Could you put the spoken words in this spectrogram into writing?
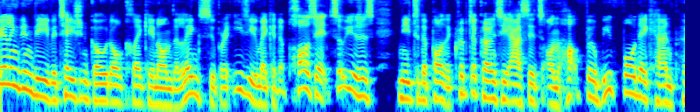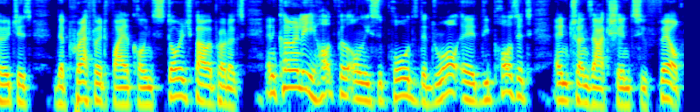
filling in the invitation code or clicking on the link. Super easy. You make a deposit. So users need to deposit cryptocurrency assets on Hotfill before they can purchase the preferred Filecoin storage power products. And currently Hotfill only supports the draw uh, deposit and transaction to fill.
